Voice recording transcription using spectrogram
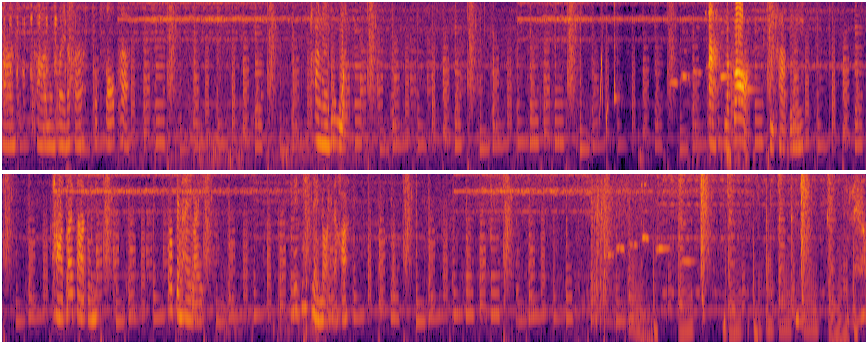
ทาทาลงไปนะคะ ซอฟๆค่ะ ข้างนี้ด้วย อะ แล้วก็สีขาวตัวนี้ ทาใต้ตาตรงนี้ ก็เป็นไฮไลท์ นิดๆหน่อยๆนะคะแล้ว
